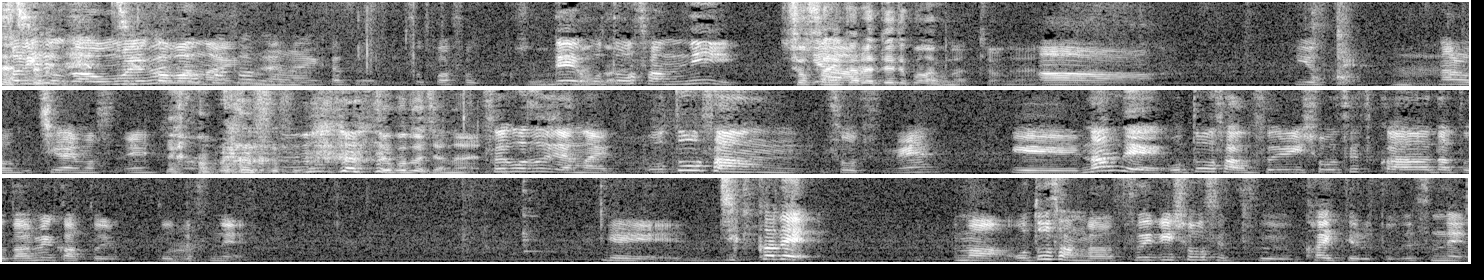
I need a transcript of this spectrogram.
あトリックが思い浮かばない そっかそっかでお父さんに書斎から出てこなくなっちゃうね。ああ言って、うん。なるほど違いますね。そういうことじゃないそういうことじゃない。お父さんそうですねえー、なんでお父さん推理小説家だとダメかというとですね、えー、実家でまあお父さんが推理小説書いてるとですね、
